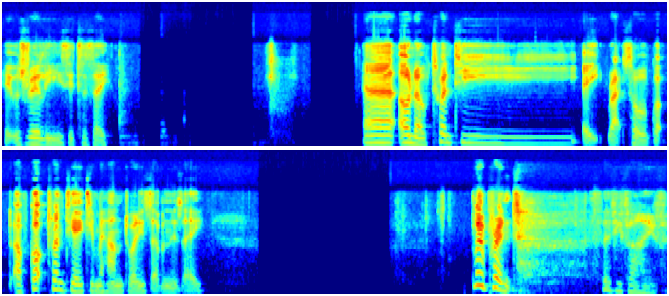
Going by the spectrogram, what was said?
It was really easy to see. Uh, oh no, 28. Right, so I've got I've got 28 in my hand. 27 is a blueprint. 35.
